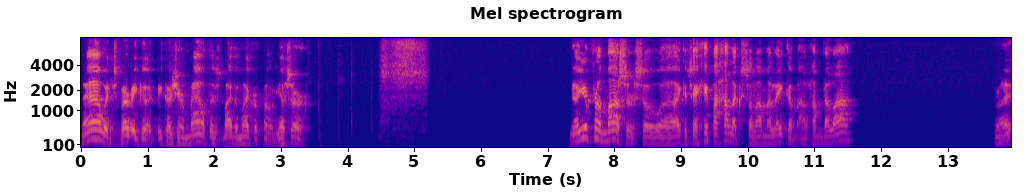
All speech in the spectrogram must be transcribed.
Now it's very good because your mouth is by the microphone. Yes, sir. Now you're from Masr, so uh, I could say Hipahalak, Salam Alaikum, Alhamdulillah. Right?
